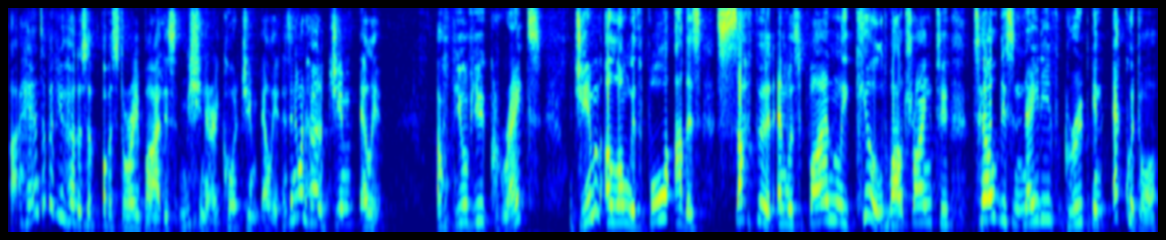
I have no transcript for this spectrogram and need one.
Uh, hands up if you heard of a story by this missionary called Jim Elliot. Has anyone heard of Jim Elliot? A few of you, great. Jim, along with four others, suffered and was finally killed while trying to tell this native group in Ecuador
